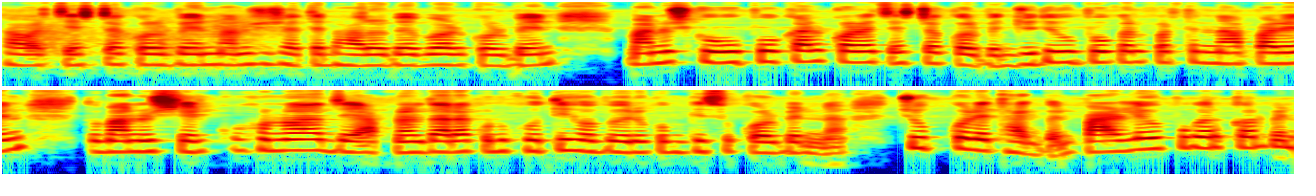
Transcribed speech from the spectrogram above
খাওয়ার চেষ্টা করবেন, মানুষের সাথে ভালো ব্যবহার করবেন, মানুষকে উপকার করার চেষ্টা করবেন। যদি উপকার করতে না পারেন, তো মানুষের কখনো যে আপনার দ্বারা কোনো ক্ষতি হবে ওরকম কিছু করবেন না। চুপ করে থাকবেন। পারলে উপকার করবেন,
